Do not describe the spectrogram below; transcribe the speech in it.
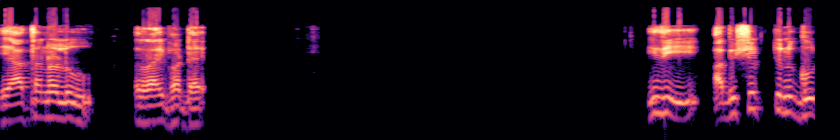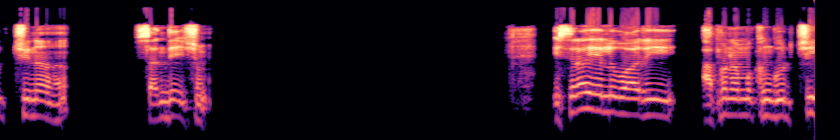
యాతనలు రాయబడ్డాయి. ఇది అభిషక్తుని గూర్చిన సందేశం. ఇస్రాయేల్ వారి అపనమ్మకం గూర్చి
